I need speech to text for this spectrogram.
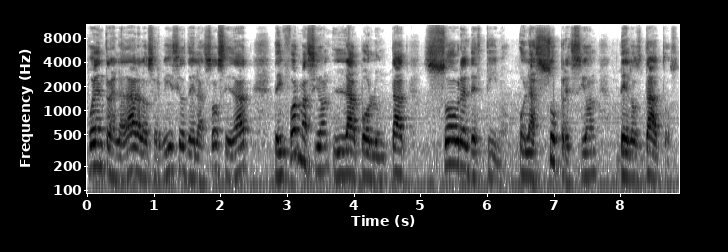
pueden trasladar a los servicios de la sociedad de información la voluntad sobre el destino o la supresión de los datos,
